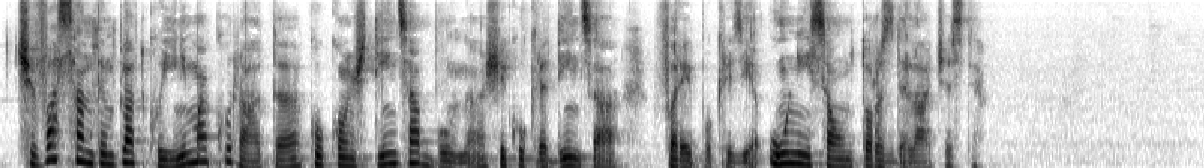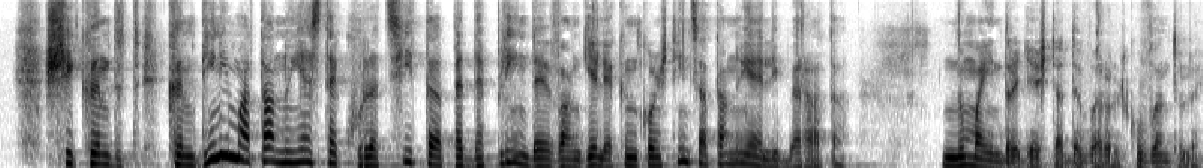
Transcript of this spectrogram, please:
ceva s-a întâmplat cu inima curată, cu conștiința bună și cu credința fără ipocrizie. Unii s-au întors de la acestea. Și când, când inima ta nu este curățită pe deplin de Evanghelie, când conștiința ta nu e eliberată, nu mai îndrăgești adevărul cuvântului.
